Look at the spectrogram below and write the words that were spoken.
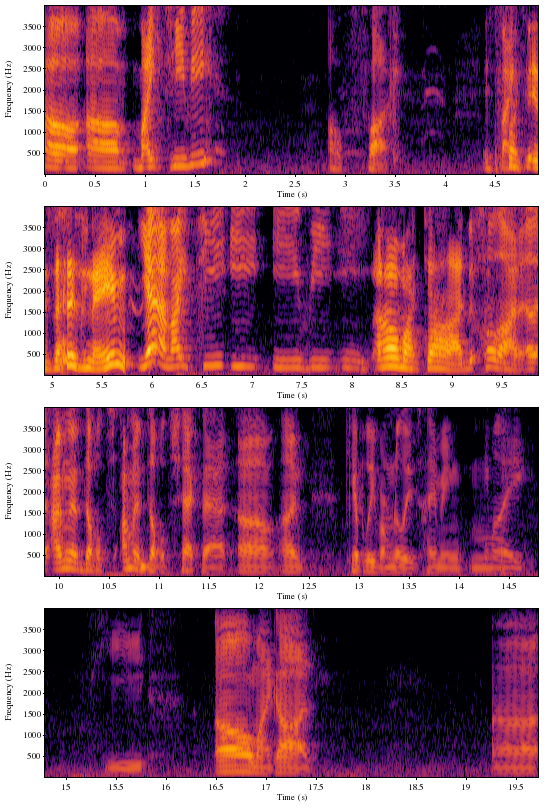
Oh, um, Mike Teavee. Oh fuck, is Mike? Fuck, is that his name? yeah, Mike T E E V E. Oh my god. Hold on, uh, I'm gonna double. I'm gonna double check that. Um, I can't believe I'm really timing Mike T. Oh my god. Uh,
